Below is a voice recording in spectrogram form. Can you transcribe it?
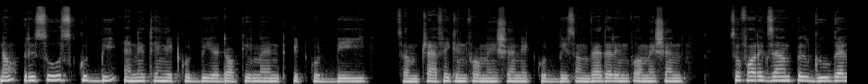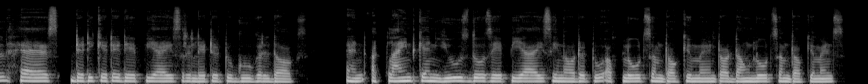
Now, resource could be anything. It could be a document. It could be some traffic information. It could be some weather information. So for example, Google has dedicated APIs related to Google Docs and a client can use those APIs in order to upload some document or download some documents.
